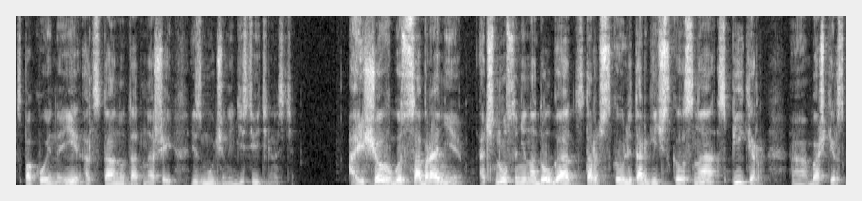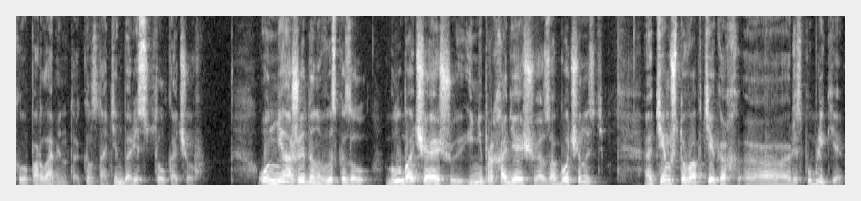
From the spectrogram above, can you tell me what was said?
спокойно и отстанут от нашей измученной действительности. А еще в госсобрании очнулся ненадолго от старческого летаргического сна спикер э, башкирского парламента Константин Борисович Толкачев. Он неожиданно высказал глубочайшую и непроходящую озабоченность тем, что в аптеках э, республики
